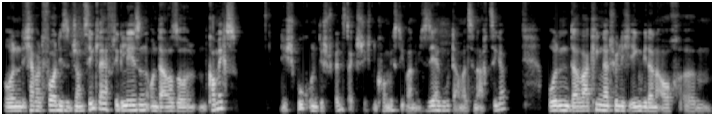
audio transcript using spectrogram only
Und ich habe halt vorher diese John Sinclair Hefte gelesen und da so Comics, die Spuk- und Gespenstergeschichten-Comics, die waren nämlich sehr gut damals in den 80er. Und da war King natürlich irgendwie dann auch ähm,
